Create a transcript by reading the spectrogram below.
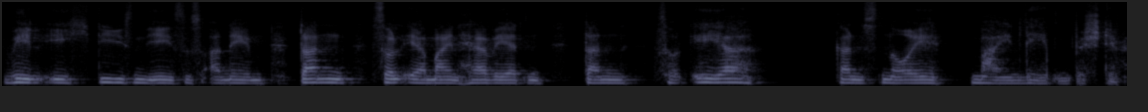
will ich diesen Jesus annehmen, dann soll er mein Herr werden, dann soll er ganz neu mein Leben bestimmen.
